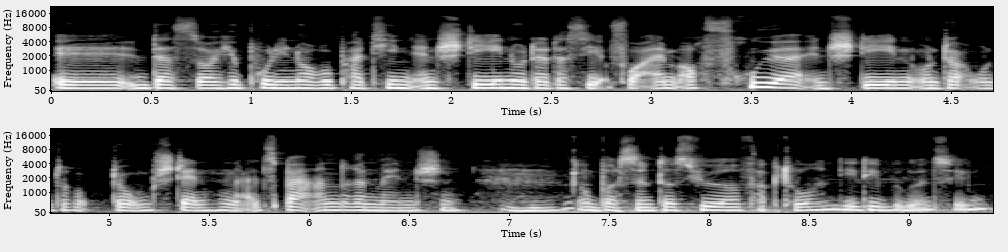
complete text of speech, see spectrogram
äh, dass solche Polyneuropathien entstehen oder dass sie vor allem auch früher entstehen unter, unter, Umständen als bei anderen Menschen. Mhm. Und was sind das für Faktoren, die die begünstigen?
